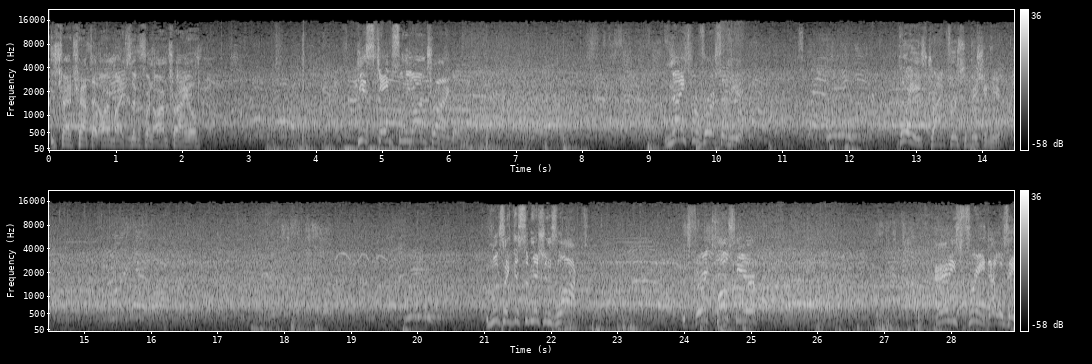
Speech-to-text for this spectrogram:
He's trying to trap that arm, Mike. He's looking for an arm triangle. He escapes from the arm triangle. Nice reversal here. Poirier's trying for a submission here. It looks like this submission's locked. It's very close here. And he's free. That was a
